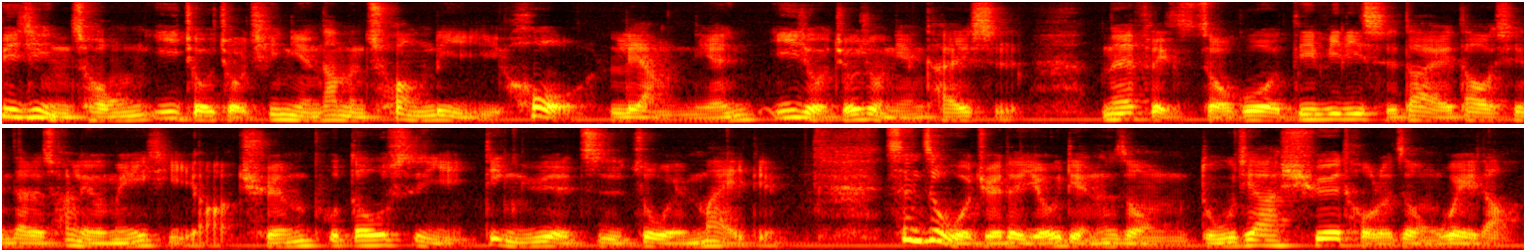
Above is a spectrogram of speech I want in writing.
毕竟从一九九七年他们创立以后两年，一九九九年开始，Netflix 走过 DVD 时代到现在的串流媒体啊，全部都是以订阅制作为卖点。甚至我觉得有一点那种独家噱头的这种味道。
